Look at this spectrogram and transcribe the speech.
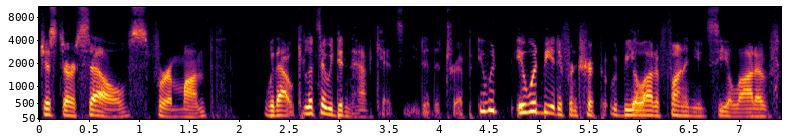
just ourselves for a month without let's say we didn't have kids and you did the trip it would it would be a different trip. It would be a lot of fun and you'd see a lot of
